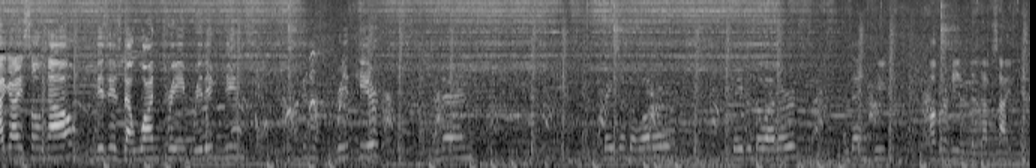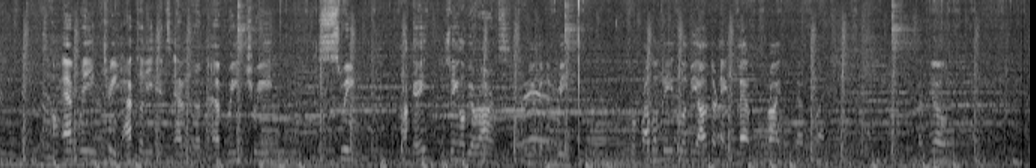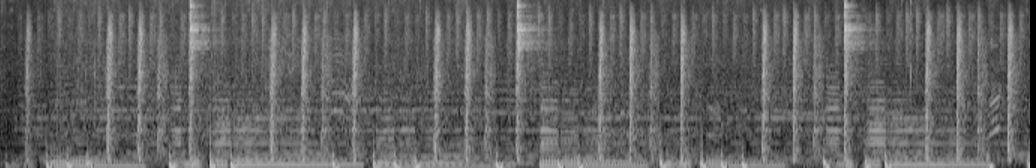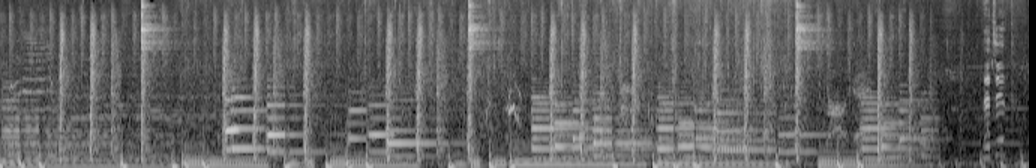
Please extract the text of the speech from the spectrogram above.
Hi guys, so now this is the one tree breathing means I'm gonna breathe here and then face on the water, face on the water, and then breathe over here on the left side. So every tree, actually it's um, every tree swing, okay? Swing of your arms, so you're gonna breathe. So probably it will be alternate left, right, left. that's it?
